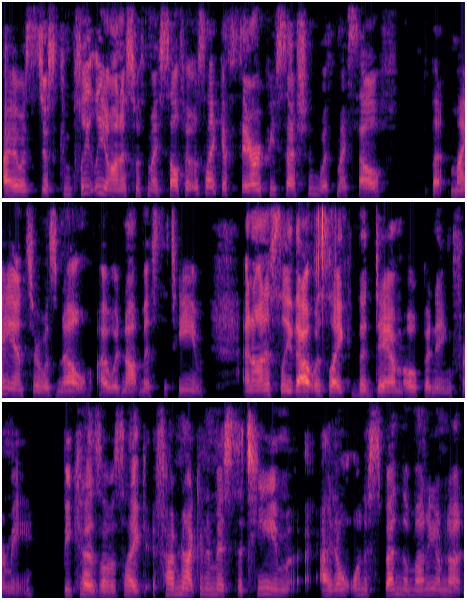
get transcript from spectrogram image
I was just completely honest with myself. It was like a therapy session with myself. But my answer was no, I would not miss the team. And honestly, that was like the damn opening for me because I was like, if I'm not going to miss the team, I don't want to spend the money. I'm not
